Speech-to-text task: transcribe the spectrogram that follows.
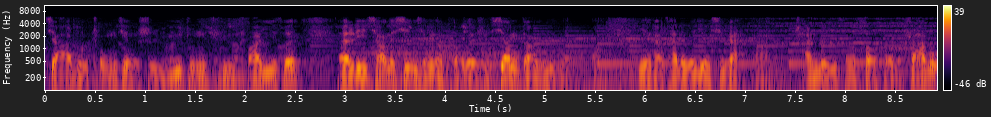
家住重庆市渝中区华一村。呃，李强的心情呢，可谓是相当郁闷啊。您看他这个右膝盖啊，缠着一层厚厚的纱布，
